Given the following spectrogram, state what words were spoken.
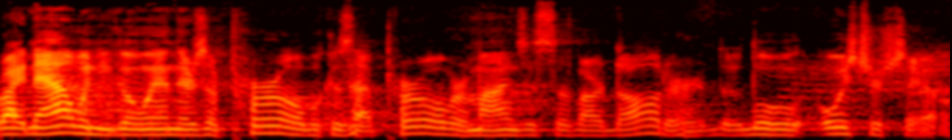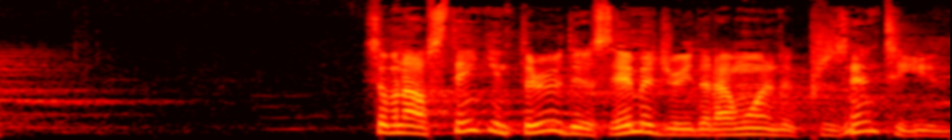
Right now, when you go in, there's a pearl because that pearl reminds us of our daughter, the little oyster shell. So, when I was thinking through this imagery that I wanted to present to you,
